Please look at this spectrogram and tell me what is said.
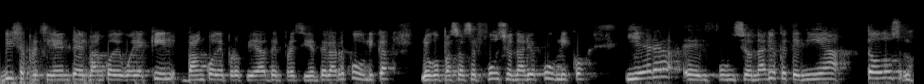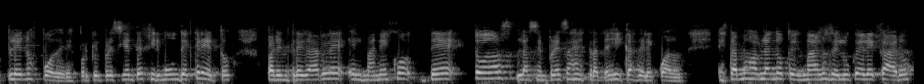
vicepresidente del Banco de Guayaquil, banco de propiedad del presidente de la República, luego pasó a ser funcionario público y era el funcionario que tenía todos los plenos poderes, porque el presidente firmó un decreto para entregarle el manejo de todas las empresas estratégicas del Ecuador. Estamos hablando que en manos de Luque Lecaro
